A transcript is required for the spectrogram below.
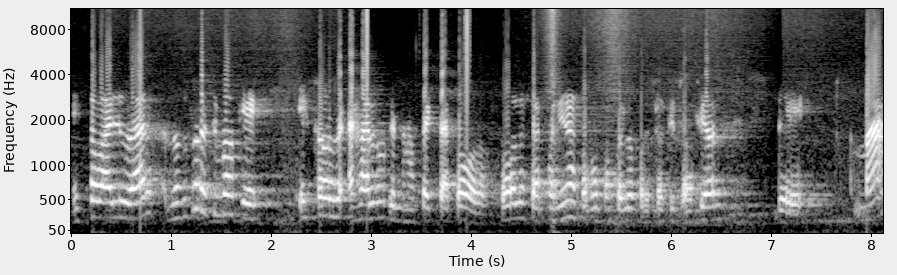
esto va a ayudar. Nosotros decimos que esto es algo que nos afecta a todos. Todos los argentinos estamos pasando por esta situación de más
